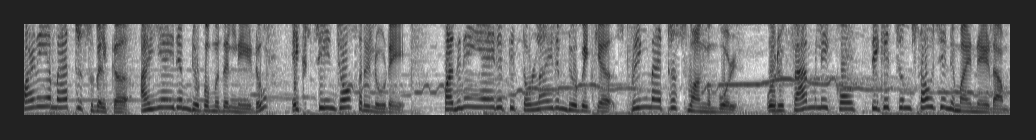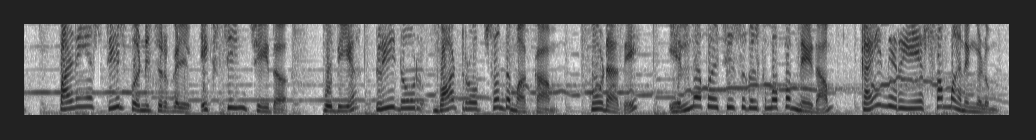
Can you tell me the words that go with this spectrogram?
പഴയ മാട്രസുകൾക്ക് അയ്യായിരം രൂപ മുതൽ നേടൂ എക്സ്ചേഞ്ച് ഓഫറിലൂടെ. പതിനയ്യായിരത്തി തൊള്ളായിരം രൂപയ്ക്ക് സ്പ്രിംഗ് മാട്രസ് വാങ്ങുമ്പോൾ ഒരു ഫാമിലി കോട്ട് തികച്ചും സൗജന്യമായി നേടാം. പഴയ സ്റ്റീൽ ഫർണിച്ചറുകൾ എക്സ്ചേഞ്ച് ചെയ്ത് പുതിയ ത്രീ ഡോർ വാർഡ്രോബ് സ്വന്തമാക്കാം. കൂടാതെ എല്ലാ പർച്ചേസുകൾക്കുമൊപ്പം നേടാം കൈനിറയെ സമ്മാനങ്ങളും.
